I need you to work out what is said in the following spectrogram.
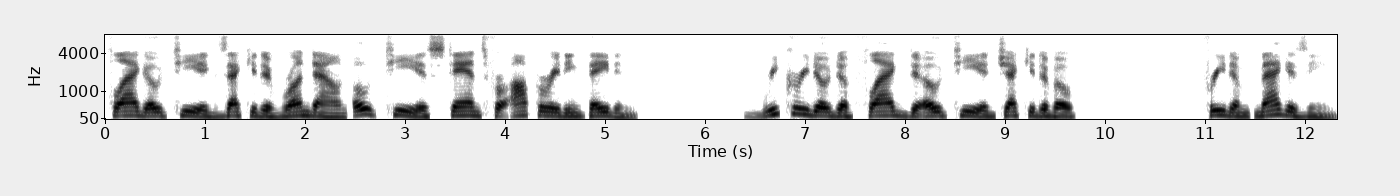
Flag OT Executive Rundown OT is stands for Operating Thetan Recorrido de Flag de OT Ejecutivo Freedom Magazine.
